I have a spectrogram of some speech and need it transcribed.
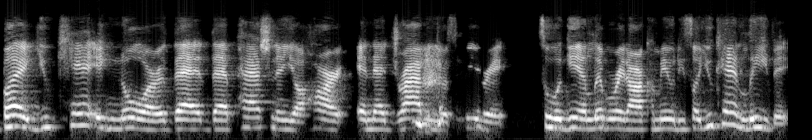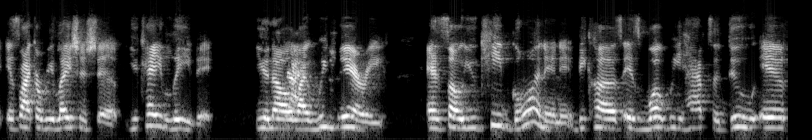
but you can't ignore that that passion in your heart and that drive in your spirit to again liberate our community. So you can't leave it. It's like a relationship. You can't leave it. You know right. like we married. And so you keep going in it because it's what we have to do if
